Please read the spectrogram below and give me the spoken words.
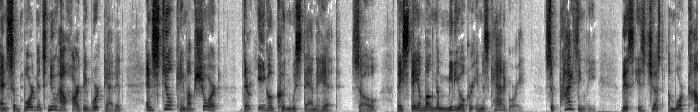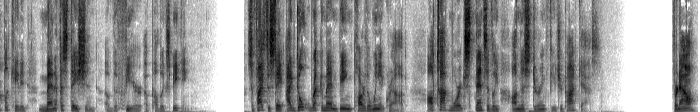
and subordinates knew how hard they worked at it, and still came up short, their ego couldn't withstand the hit. So, they stay among the mediocre in this category. Surprisingly, this is just a more complicated manifestation of the fear of public speaking. Suffice to say, I don't recommend being part of the wing it crowd. I'll talk more extensively on this during future podcasts. For now,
